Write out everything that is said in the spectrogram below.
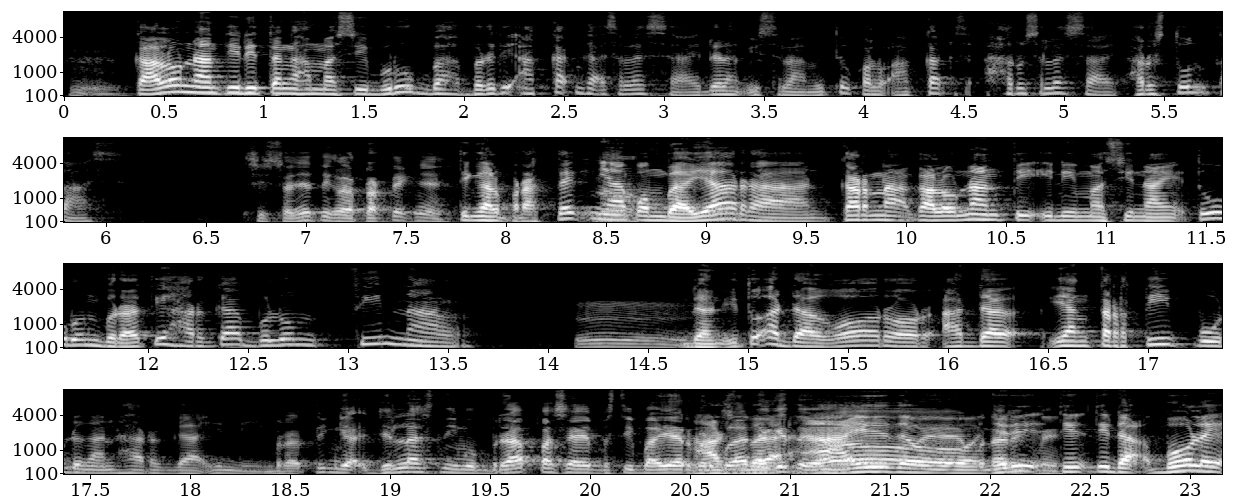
Hmm. Kalau nanti di tengah masih berubah, berarti akad nggak selesai. Dalam Islam itu kalau akad harus selesai, harus tuntas. Sisanya tinggal prakteknya. Tinggal prakteknya pembayaran. Karena kalau nanti ini masih naik turun, berarti harga belum final. Hmm. Dan itu ada goror, ada yang tertipu dengan harga ini. Berarti nggak jelas nih mau berapa saya mesti bayar per harus bulannya ber- gitu ya. Ah, Oh, itu. menarik Jadi nih. ti- tidak boleh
